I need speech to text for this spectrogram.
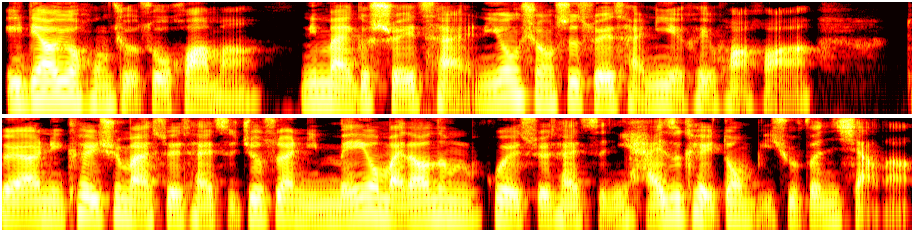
一定要用红酒作画吗？你买个水彩，你用雄狮水彩，你也可以画画。对啊，你可以去买水彩纸，就算你没有买到那么贵的水彩纸，你还是可以动笔去分享啊。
